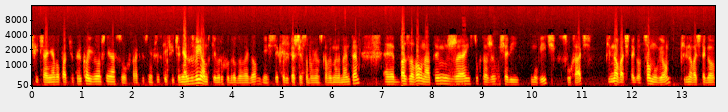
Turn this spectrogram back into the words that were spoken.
ćwiczenia w oparciu tylko i wyłącznie na słuch. Praktycznie wszystkie ćwiczenia, z wyjątkiem ruchu drogowego w mieście, który też jest obowiązkowym elementem, bazował na tym, że instruktorzy musieli mówić, słuchać, pilnować tego, co mówią, pilnować tego,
